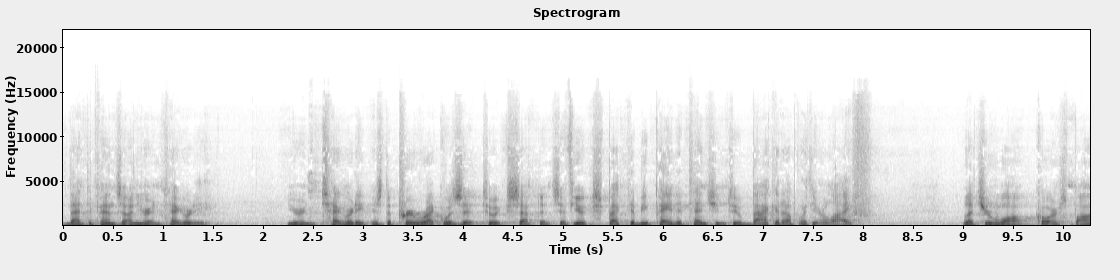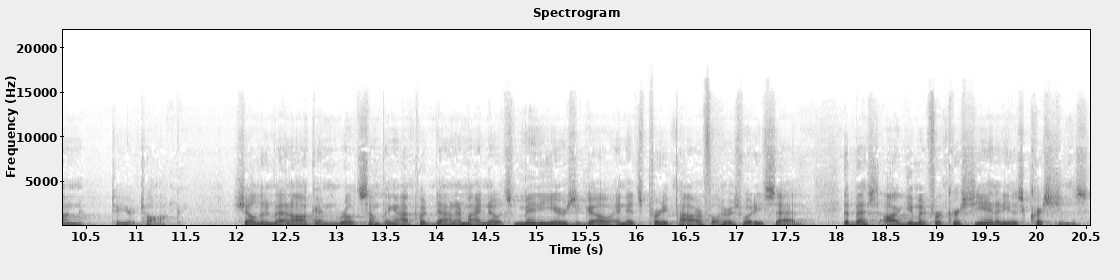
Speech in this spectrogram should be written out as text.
That depends on your integrity. Your integrity is the prerequisite to acceptance. If you expect to be paid attention to, back it up with your life. Let your walk correspond to your talk. Sheldon Vanauken wrote something I put down in my notes many years ago, and it's pretty powerful. Here's what he said The best argument for Christianity is Christians.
